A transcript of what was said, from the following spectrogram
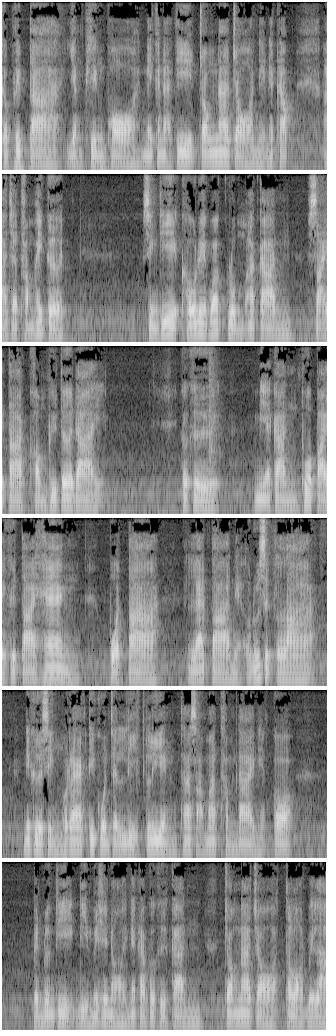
กระพริบตาอย่างเพียงพอในขณะที่จ้องหน้าจอเนี่ยนะครับ อาจจะทำให้เกิด สิ่งที่เขาเรียกว่ากลุ่มอาการสายตาคอมพิวเตอร์ได้ ก็คือ มีอาการทั่วไปคือตาแห้ง ปวดตา และตาเนี่ยรู้สึกล้า นี่คือสิ่งแรกที่ควรจะหลีกเลี่ยง ถ้าสามารถทำได้เนี่ยก็เป็นเรื่องที่ดีไม่ใช่น้อยนะครับ ก็คือการจ้องหน้าจอตลอดเวลา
